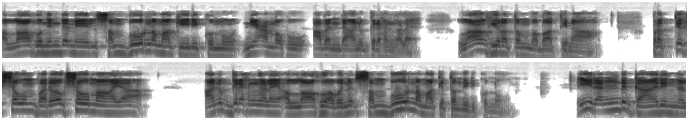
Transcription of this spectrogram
അള്ളാഹു നിന്റെ മേൽ സമ്പൂർണമാക്കിയിരിക്കുന്നു ന്യാമഹു അവന്റെ അനുഗ്രഹങ്ങളെ. ലാഹിറത്തം വബാത്തിന. പ്രത്യക്ഷവും പരോക്ഷവുമായ അനുഗ്രഹങ്ങളെ അള്ളാഹു അവന് സമ്പൂർണമാക്കി തന്നിരിക്കുന്നു. ഈ രണ്ട് കാര്യങ്ങൾ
